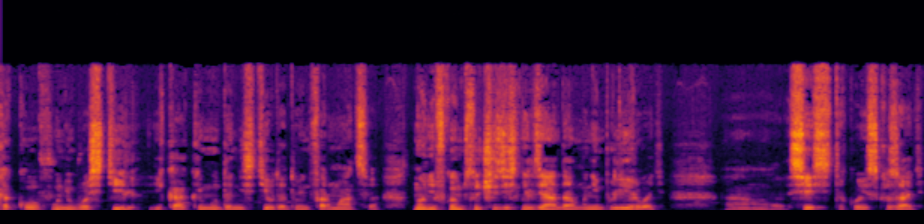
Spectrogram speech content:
каков у него стиль и как ему донести вот эту информацию. Но ни в коем случае здесь нельзя, да, манипулировать, а, сесть такой и сказать,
